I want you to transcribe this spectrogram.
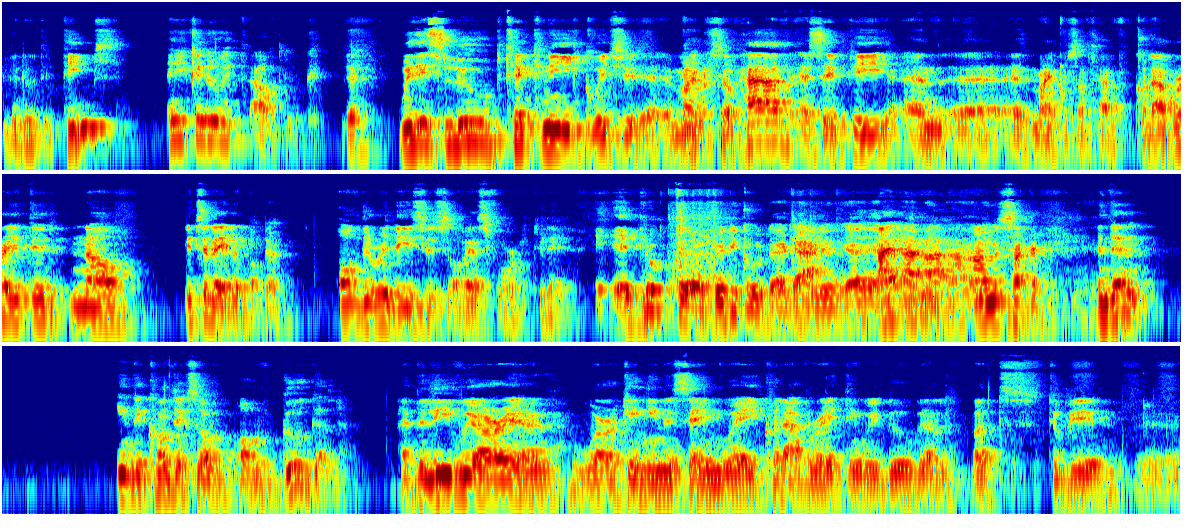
You can do it in Teams and you can do it Outlook. Yeah. With this loop technique, which uh, Microsoft have, SAP and uh, Microsoft have collaborated, now it's available Yeah. Of the releases of S4 today. It, looked uh, pretty good actually. Yeah, yeah. I, I, I'm a sucker. And then, in the context of, of Google, I believe we are uh, working in the same way, collaborating with Google, but to be uh,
